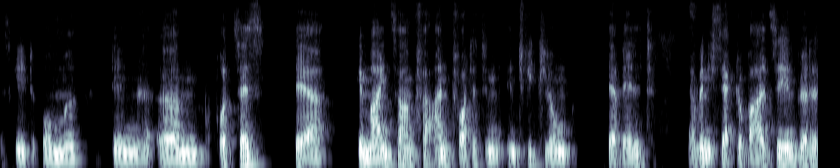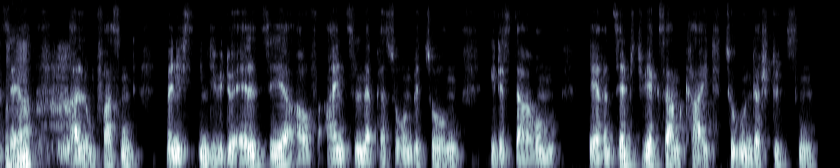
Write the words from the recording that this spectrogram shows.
es geht um den ähm, Prozess der gemeinsam verantworteten Entwicklung der Welt. Ja, wenn ich sehr global sehen würde, sehr mhm. allumfassend, wenn ich es individuell sehe, auf einzelne Personen bezogen, geht es darum, deren Selbstwirksamkeit zu unterstützen,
